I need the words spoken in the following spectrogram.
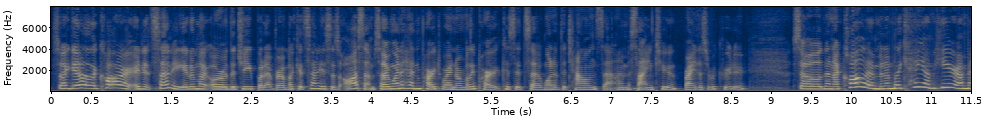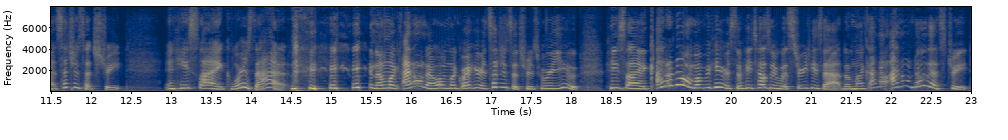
So I get out of the car and it's sunny and I'm like, or the Jeep, whatever. I'm like, it's sunny. This is awesome. So I went ahead and parked where I normally park because it's uh, one of the towns that I'm assigned to, right, as a recruiter. So then I call him and I'm like, hey, I'm here. I'm at such and such street. And he's like, Where's that? and I'm like, I don't know. I'm like, right here at such and such street. Who are you? He's like, I don't know. I'm over here. So he tells me what street he's at. And I'm like, I don't I don't know that street.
